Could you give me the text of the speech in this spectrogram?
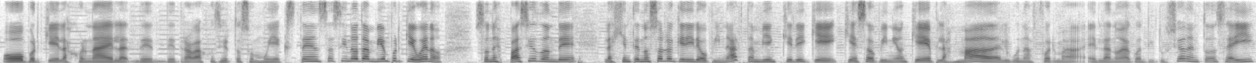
o porque las jornadas de, trabajo, ¿cierto?, son muy extensas, sino también porque, bueno, son espacios donde la gente no solo quiere ir a opinar, también quiere que, que esa opinión quede plasmada de alguna forma en la nueva constitución. Entonces ahí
